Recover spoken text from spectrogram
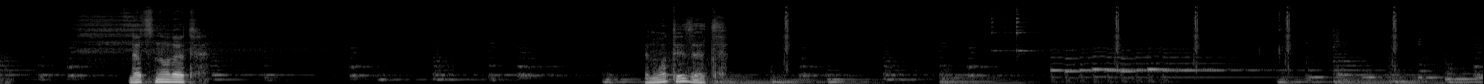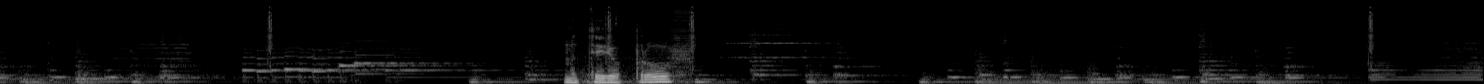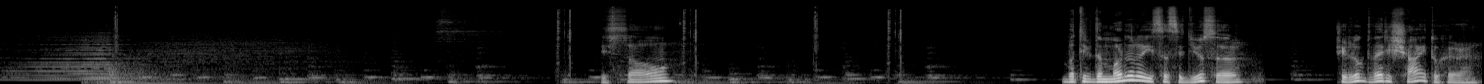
That's not it. Then what is it? Material proof. So, but if the murderer is a seducer, she looked very shy to her.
